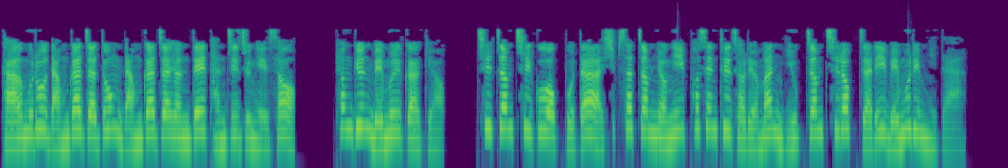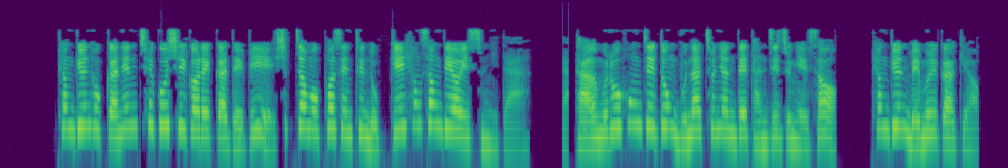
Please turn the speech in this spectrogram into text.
다음으로 남가자동 남가자현대 단지 중에서 평균 매물 가격 7.79억보다 14.02% 저렴한 6.7억짜리 매물입니다. 평균 호가는 최고 실거래가 대비 10.5% 높게 형성되어 있습니다. 다음으로 홍제동 문화촌현대 단지 중에서 평균 매물 가격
